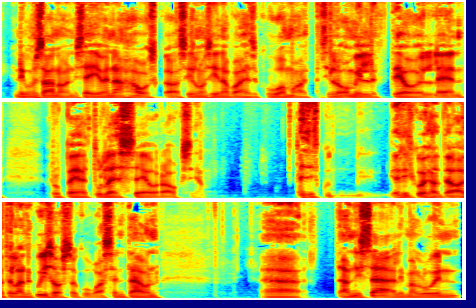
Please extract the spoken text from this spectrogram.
Ja niin kuin mä sanoin, niin se ei ole enää hauskaa silloin siinä vaiheessa, kun huomaa, että silloin omille teoilleen rupeaa tulee seurauksia. Ja sitten kun, ja sit kun ajatellaan niin kuin isossa kuvassa, niin tämä on, tää on niin sääli. Mä luin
